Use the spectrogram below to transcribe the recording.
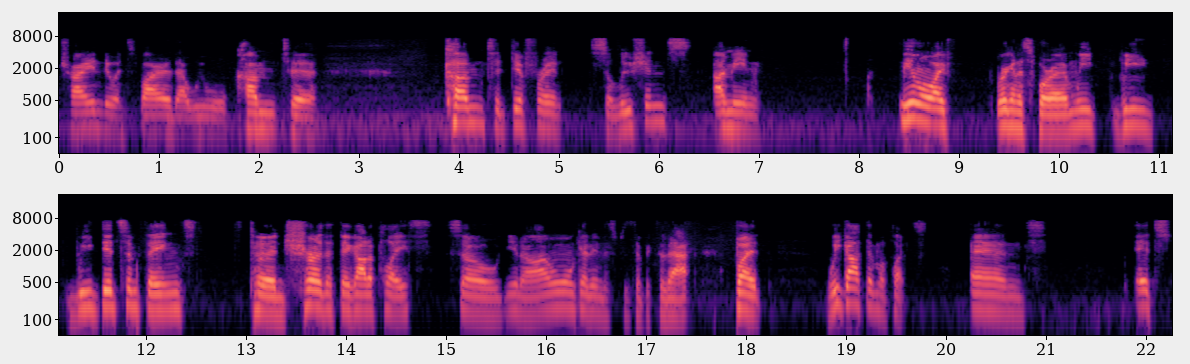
trying to inspire that we will come to come to different solutions. I mean, me and my wife we're gonna support it and we we we did some things to ensure that they got a place. So, you know, I won't get into specifics of that, but we got them a place. And it's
